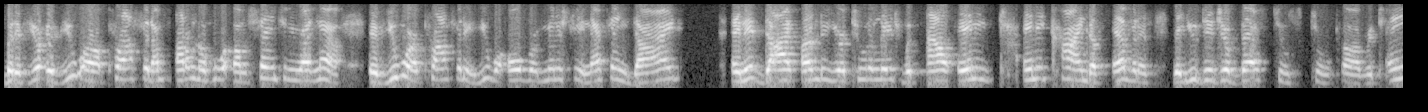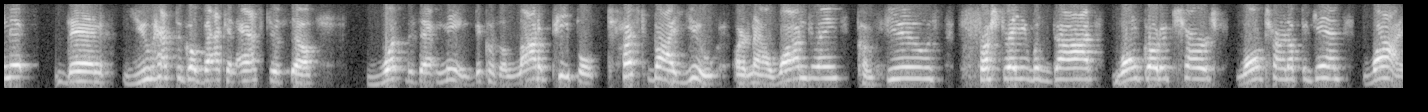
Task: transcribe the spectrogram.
But if you're if you are a prophet, I'm, I don't know who I'm saying to you right now. If you were a prophet and you were over a ministry and that thing died, and it died under your tutelage without any any kind of evidence that you did your best to to uh, retain it, then you have to go back and ask yourself, what does that mean? Because a lot of people touched by you are now wandering, confused, frustrated with God, won't go to church, won't turn up again. Why?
